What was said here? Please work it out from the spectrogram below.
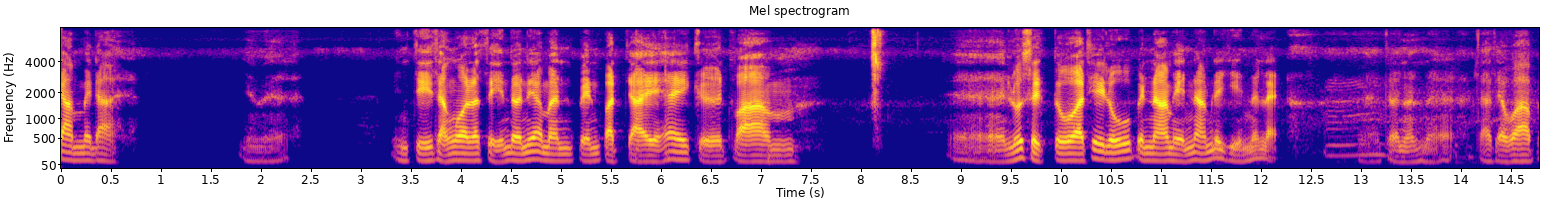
ย่ำไม่ได้ใช่ไหมอินทรีย์สังวรศีลตัวเนี้ยมันเป็นปัจจัยให้เกิดความ รู้สึกตัวที่รู้เป็นนามเห็นนามได้ยินนั่นแหละอืมนะตัวนั้นนะถ้าจะว่าไป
